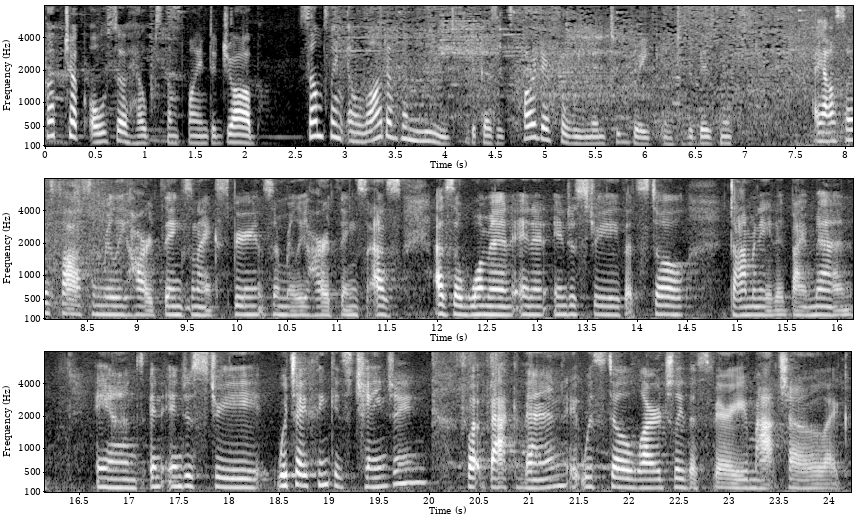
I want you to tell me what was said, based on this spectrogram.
Kupcak also helps them find a job, something a lot of them need because it's harder for women to break into the business. I also saw some really hard things and I experienced some really hard things as, as a woman in an industry that's still dominated by men. And an industry which I think is changing, but back then it was still largely this very macho, like,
